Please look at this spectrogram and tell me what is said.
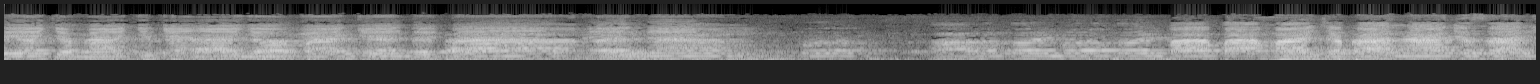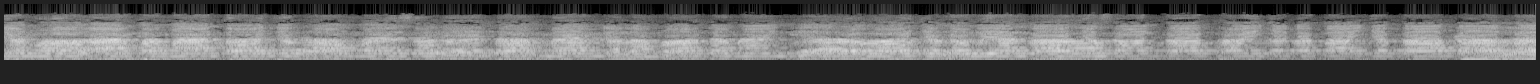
រិយចមច្ចចាយោបច្ចេតិបាអញ្ញងអរតៃវរតៃបាបាមច្ចបាណាចសញ្ញមោអបមន្តចធម្មសរិតមង្គលបតមង្គរវចកវិយតាចសន្តថៃចកតៃចតាកាលេ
